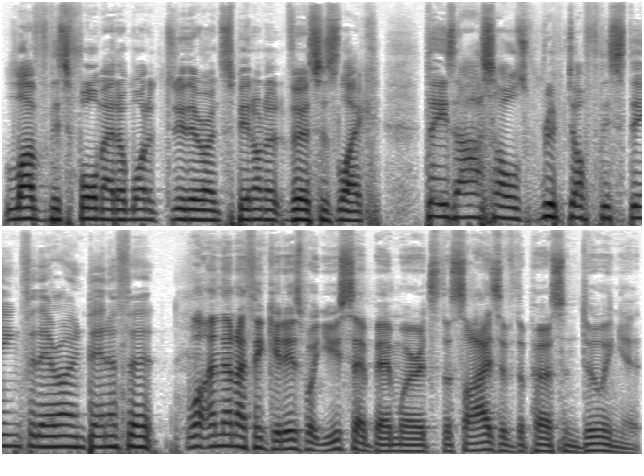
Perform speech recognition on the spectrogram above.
love this format and wanted to do their own spin on it versus like these assholes ripped off this thing for their own benefit. Well and then i think it is what you said ben where it's the size of the person doing it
